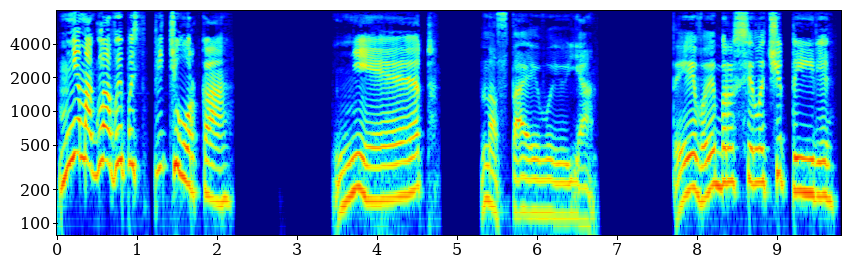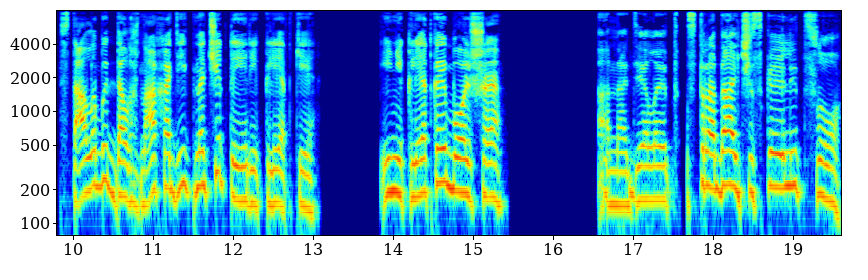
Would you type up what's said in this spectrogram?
мне могла выпасть пятерка». «Нет», — настаиваю я. «Ты выбросила четыре, стало быть, должна ходить на четыре клетки и не клеткой больше». Она делает страдальческое лицо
